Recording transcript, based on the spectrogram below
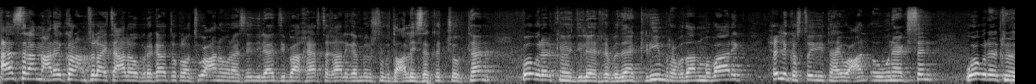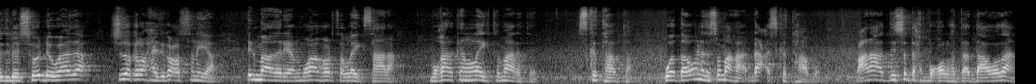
asalaamu calaykum waraxmatullahi tacaala wabarakaatu kulanti wacan wanaagsan ilaantii baa khayrta qaaliga megashan ku tacalisa ka joogtaan waa walaalkiin odile rabadaan kariim rabadaan mubaarak xilli kastoo idii tahay wacan oo wanaagsan waa walaalkiin odile soo dhawaada sidoo kale waxaan idiga codsanayaa in maadariyaan muuqaalka horta like saara muuqaalkan like maaragtay iska taabta waa daawanaysa soo maaha dhac iska taabo macnaha haddii saddex boqol hadaa daawadaan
